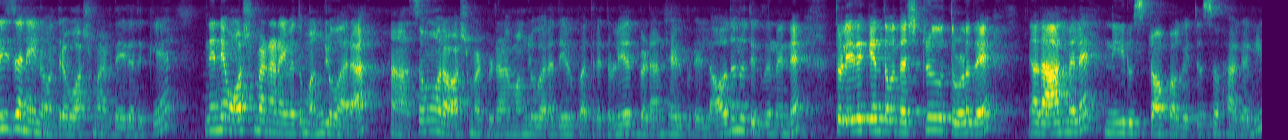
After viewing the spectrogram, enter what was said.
ರೀಸನ್ ಏನು ಅಂದರೆ ವಾಶ್ ಮಾಡದೇ ಇರೋದಕ್ಕೆ? ನೆನ್ನೆ ವಾಶ್ ಮಾಡೋಣ ಇವತ್ತು ಮಂಗಳವಾರ. ಹಾಂ, ಸೋಮವಾರ ವಾಶ್ ಮಾಡಿಬಿಡೋಣ, ಮಂಗಳವಾರ ದೇವ್ರ ಪಾತ್ರೆ ತೊಳೆಯೋದು ಬೇಡ ಅಂತ ಹೇಳ್ಬಿಟ್ಟು ಯಾವುದನ್ನು ತೆಗೆದು ನೆನ್ನೆ ತೊಳೆಯೋದಕ್ಕೆ ಅಂತ ಒಂದಷ್ಟು ತೊಳೆದೆ. ಅದಾದಮೇಲೆ ನೀರು ಸ್ಟಾಪ್ ಆಗೋಯ್ತು. ಸೊ ಹಾಗಾಗಿ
